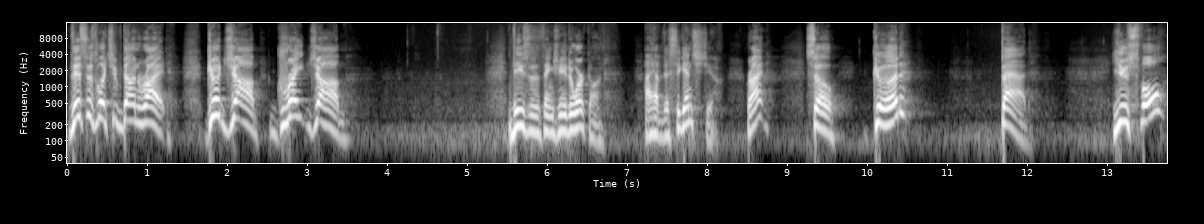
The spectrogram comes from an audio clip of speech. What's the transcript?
This is what you've done right. Good job. Great job. These are the things you need to work on. I have this against you, right? So, good, bad. Useful,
